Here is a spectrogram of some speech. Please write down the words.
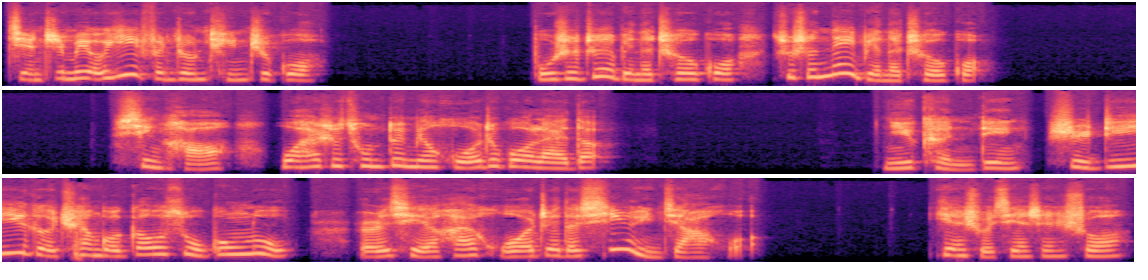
简直没有一分钟停止过，不是这边的车过，就是那边的车过。幸好我还是从对面活着过来的。你肯定是第一个穿过高速公路，而且还活着的幸运家伙。”鼹鼠先生说。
